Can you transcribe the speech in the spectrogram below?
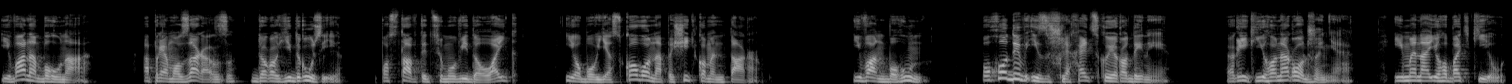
Івана Богуна. А прямо зараз, дорогі друзі, поставте цьому відео лайк і обов'язково напишіть коментар. Іван Богун походив із шляхетської родини. Рік його народження, імена його батьків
